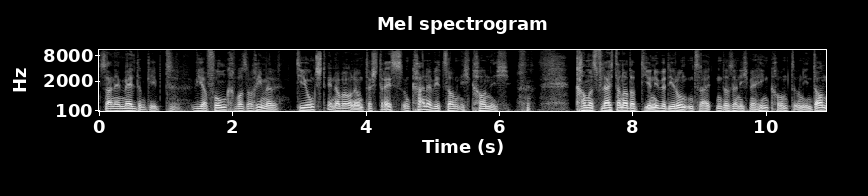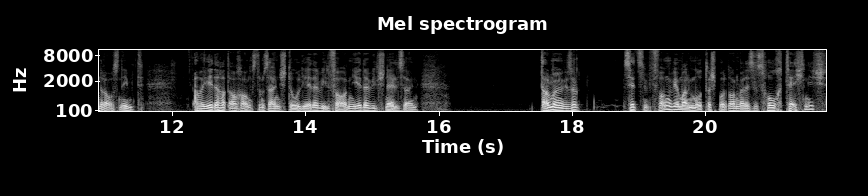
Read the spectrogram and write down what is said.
seine Meldung gibt, via Funk, was auch immer. Die Jungs stehen aber alle unter Stress und keiner wird sagen, ich kann nicht. kann man es vielleicht dann adaptieren über die Rundenzeiten, dass er nicht mehr hinkommt und ihn dann rausnimmt. Aber jeder hat auch Angst um seinen Stuhl, jeder will fahren, jeder will schnell sein. Da haben wir gesagt, setzen, fangen wir mal im Motorsport an, weil es ist hochtechnisch.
